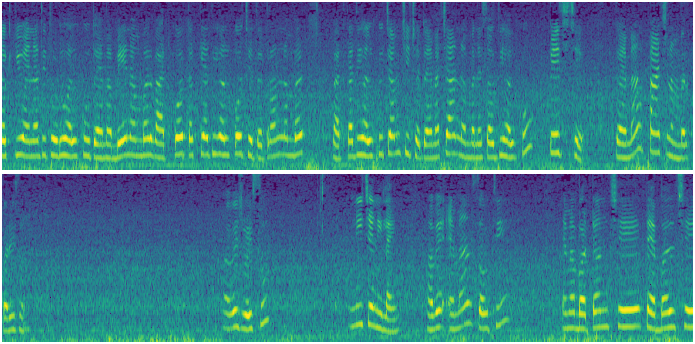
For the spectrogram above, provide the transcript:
તકિયું એનાથી થોડું હલકું. તો એમાં બે નંબર વાટકો, તકિયાથી હલકો છે તો ત્રણ નંબર વાટકાથી હલકું ચમચી છે તો એમાં ચાર નંબર ને સૌથી હલકું પેજ છે તો એમાં પાંચ નંબર કરીશું. હવે જોઈશું નીચેની લાઈન. હવે એમાં સૌથી, એમાં બટન છે, ટેબલ છે,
